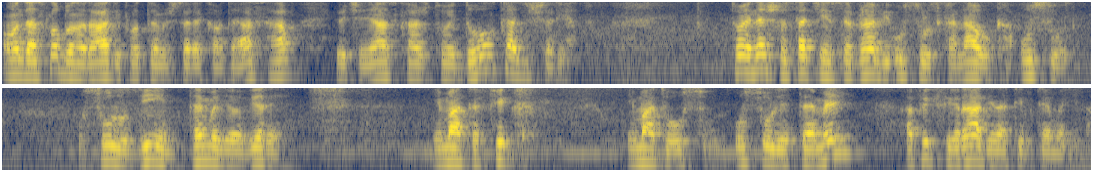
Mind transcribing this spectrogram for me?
onda slobodno radi po tome što je rekao taj ashab i učenjaci kažu to je dokaz u šarijatu. To je nešto sa čim se pravi usulska nauka, usul. Usulu din, temelj vjere. Imate fik, imate usul. Usul je temelj, a fik se gradi na tim temeljima.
